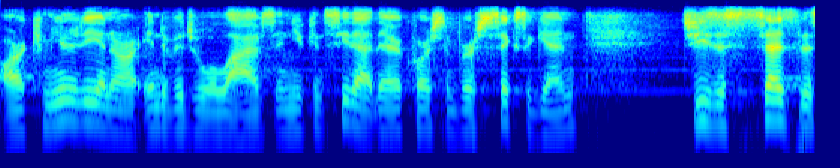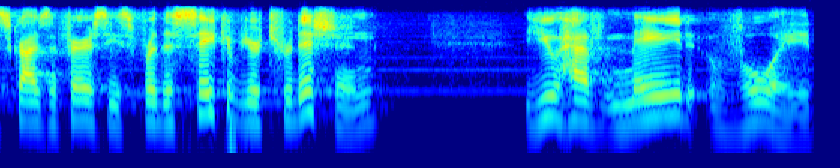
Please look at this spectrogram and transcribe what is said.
our community and our individual lives. And you can see that there, of course, in verse 6 again. Jesus says to the scribes and Pharisees, For the sake of your tradition, you have made void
